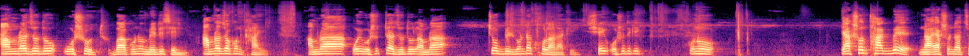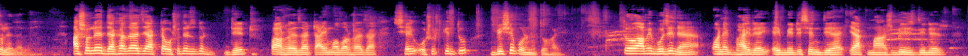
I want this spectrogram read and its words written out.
আমরা যদি ওষুধ বা কোনো মেডিসিন আমরা যখন খাই, আমরা ওই ওষুধটা যদি আমরা চব্বিশ ঘণ্টা খোলা রাখি। সেই ওষুধে কি কোনো অ্যাকশন থাকবে? না, অ্যাকশনটা চলে যাবে। আসলে দেখা যায় যে একটা ওষুধের যদি ডেট পার হয়ে যায়, টাইম ওভার হয়ে যায়, সেই ওষুধ কিন্তু বিষে পরিণত হয়। তো আমি বুঝি না, অনেক ভাইরাই এই মেডিসিন দিয়ে এক মাস, বিশ দিনের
